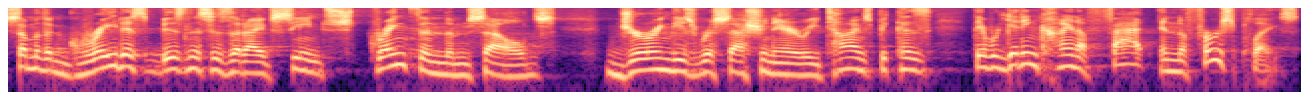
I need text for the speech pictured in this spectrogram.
some of the greatest businesses that I've seen strengthen themselves during these recessionary times because they were getting kind of fat in the first place.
